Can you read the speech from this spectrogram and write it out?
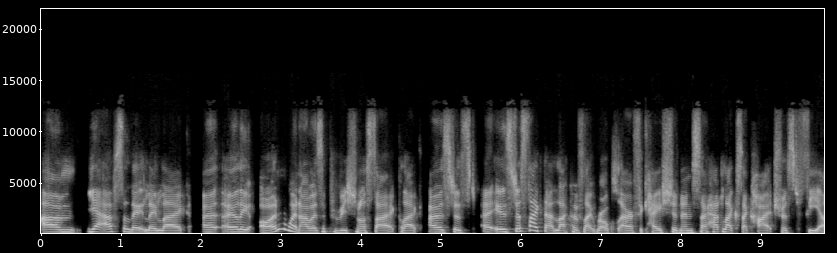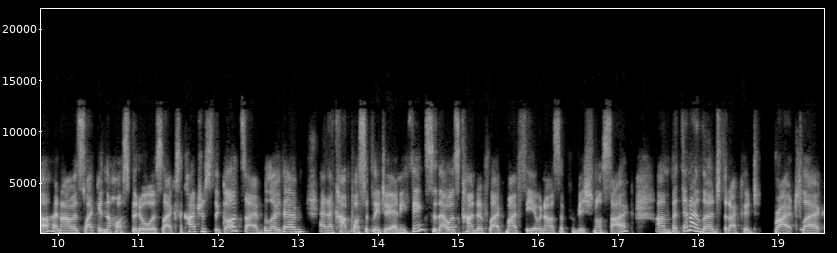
um, yeah, absolutely. Like early on when I was a provisional psych, like I was just, uh, it was just like that lack of like role clarification. And so I had like psychiatrist fear. And I was like in the hospital, was like psychiatrists, the gods, I am below them and I can't possibly do anything. So that was kind of like my fear when I was a provisional psych. Um, but then I learned that I could write like,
